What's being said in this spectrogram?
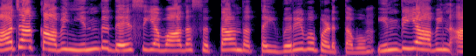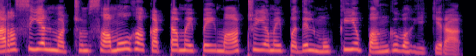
பாஜகவின் இந்து தேசியவாத சித்தாந்தத்தை விரிவுபடுத்தவும் இந்தியாவின் அரசியல் மற்றும் சமூக கட்டமைப்பை மாற்றியமைப்பதில் முக்கிய பங்கு வகிக்கிறார்.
